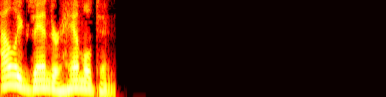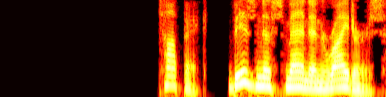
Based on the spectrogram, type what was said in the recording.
Alexander Hamilton. Businessmen and writers.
